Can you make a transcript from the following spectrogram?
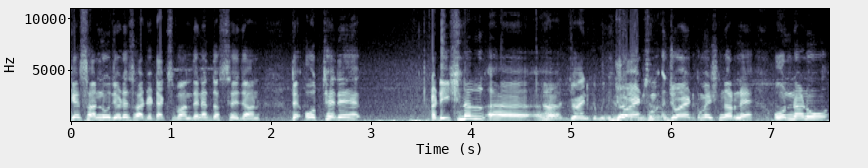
ਕਿ ਸਾਨੂੰ ਜਿਹੜੇ ਸਾਡੇ ਟੈਕਸ ਬੰਦੇ ਨੇ ਦੱਸੇ ਜਾਣ। ਤੇ ਉੱਥੇ ਦੇ ਐਡੀਸ਼ਨਲ ਜੁਆਇੰਟ ਕਮਿਸ਼ਨਰ ਨੇ ਉਹਨਾਂ ਨੂੰ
